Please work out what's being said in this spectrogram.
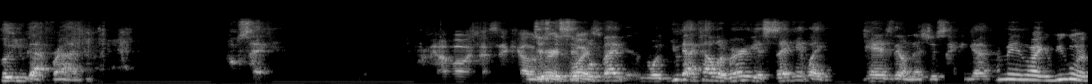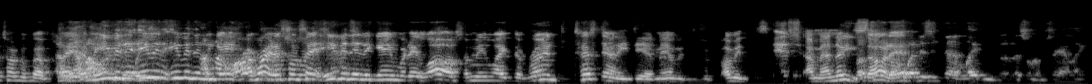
Who you got for Heisman? No second. I mean, I've always said Kyler Just the simple twice. fact, well, you got Kyler Murray as second. Like hands down, that's your second guy. I mean, like if you want to talk about play, I mean, I mean even in, even even in I'm the game, all right, that's what I'm saying. Even in the game where they lost, I mean, like the run touchdown he did, man. I mean, I mean, I know you Let's saw that. What has he done lately, though? That's what I'm saying. Like,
